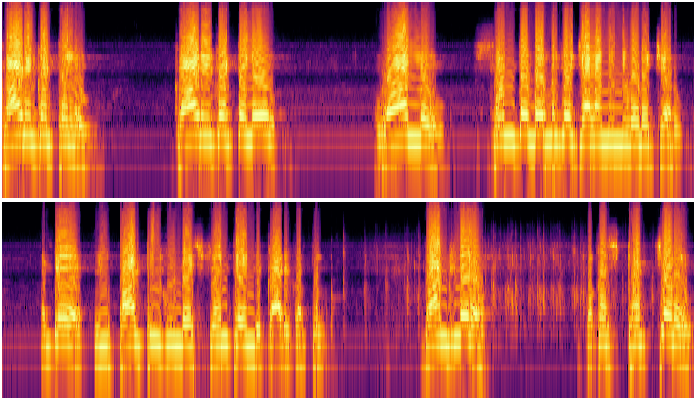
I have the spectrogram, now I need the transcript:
కార్యకర్తలు. కార్యకర్తలు వాళ్ళు సొంత డబ్బుతో చాలా మంది కూడా వచ్చారు. అంటే ఈ పార్టీకి ఉండే స్ట్రెంత్ ఏంది కార్యకర్తలు? దాంట్లో ఒక స్ట్రక్చరు.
